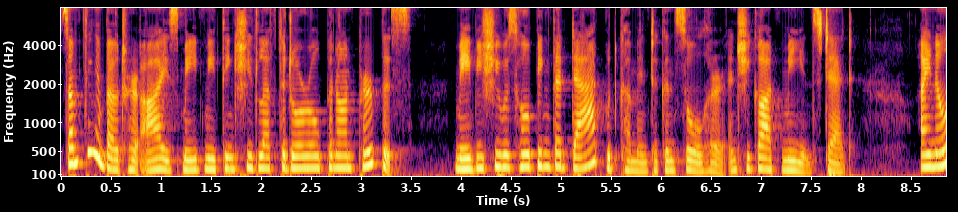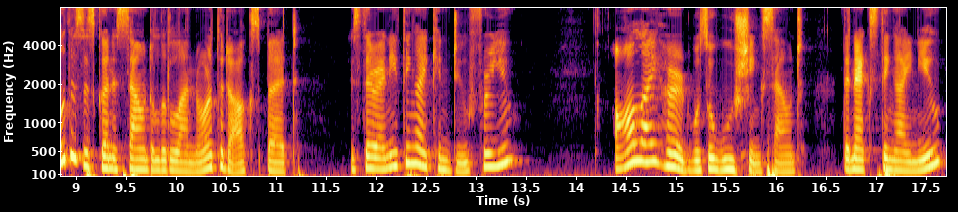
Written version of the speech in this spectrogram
Something about her eyes made me think she'd left the door open on purpose. Maybe she was hoping that Dad would come in to console her, and she got me instead. I know this is going to sound a little unorthodox, but is there anything I can do for you? All I heard was a whooshing sound. The next thing I knew,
